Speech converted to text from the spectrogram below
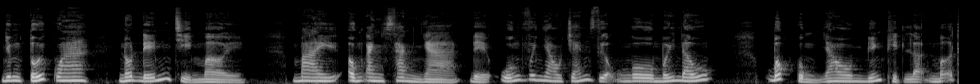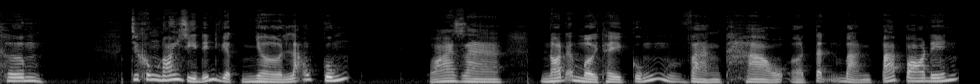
nhưng tối qua nó đến chỉ mời, mai ông anh sang nhà để uống với nhau chén rượu ngô mới nấu, bốc cùng nhau miếng thịt lợn mỡ thơm. Chứ không nói gì đến việc nhờ lão cúng. Hóa ra, nó đã mời thầy cúng vàng thảo ở tận bản Pá Po đến.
